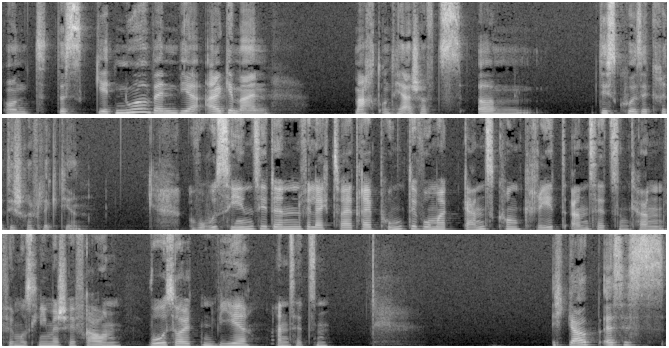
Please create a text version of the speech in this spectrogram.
Und das geht nur, wenn wir allgemein Macht- und Herrschaftsdiskurse ähm, kritisch reflektieren. Wo sehen Sie denn vielleicht zwei, drei Punkte, wo man ganz konkret ansetzen kann für muslimische Frauen? Wo sollten wir ansetzen? Ich glaube, es ist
